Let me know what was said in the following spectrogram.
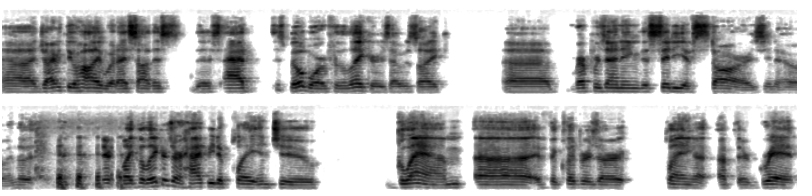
uh, driving through Hollywood, I saw this this ad, this billboard for the Lakers. I was like, uh, representing the city of stars, you know, and the like the Lakers are happy to play into glam uh, if the Clippers are playing up up their grit.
